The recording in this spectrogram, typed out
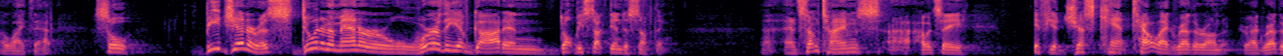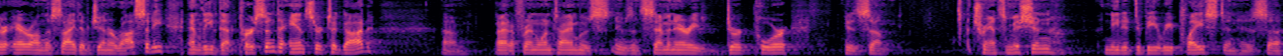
like that. So be generous, do it in a manner worthy of God, and don't be sucked into something. Uh, and sometimes uh, I would say, if you just can't tell, I'd rather, on, I'd rather err on the side of generosity and leave that person to answer to God. Um, I had a friend one time who's he was in seminary, dirt poor. His um, transmission needed to be replaced in his, uh,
